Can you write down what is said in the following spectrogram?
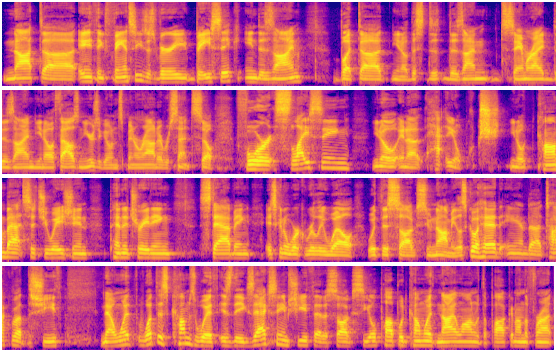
not uh, anything fancy, just very basic in design. But uh, you know, this d- design, samurai designed, you know, a thousand years ago, and it's been around ever since. So for slicing, you know, in a you know, you know, combat situation, penetrating, stabbing, it's going to work really well with this SOG Tsunami. Let's go ahead and uh, talk about the sheath. Now, what, what this comes with is the exact same sheath that a SOG Seal Pup would come with, nylon with the pocket on the front,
